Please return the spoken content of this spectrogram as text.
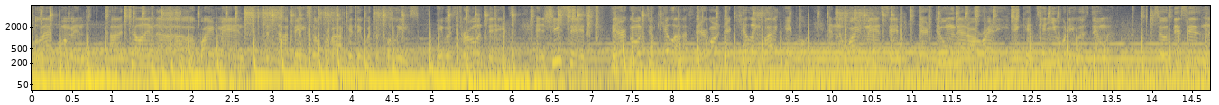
black woman uh, telling a, a white man to stop being so provocative with the police she said, they're going to kill us. They're going, they're killing black people. And the white man said, they're doing that already and continue what he was doing. So this isn't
